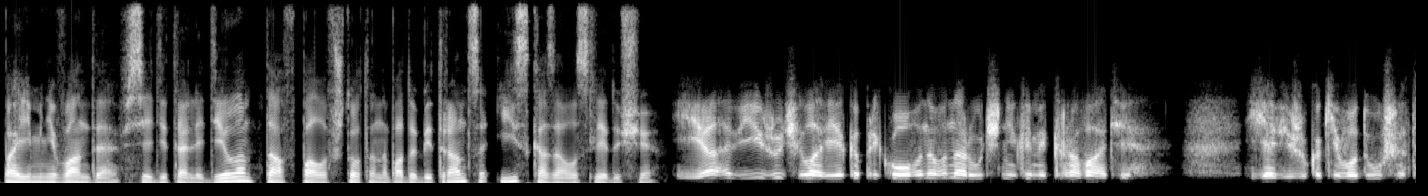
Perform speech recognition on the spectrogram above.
по имени Ванда все детали дела, та впала в что-то наподобие транса и сказала следующее. «Я вижу человека, прикованного наручниками к кровати. Я вижу, как его душат.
